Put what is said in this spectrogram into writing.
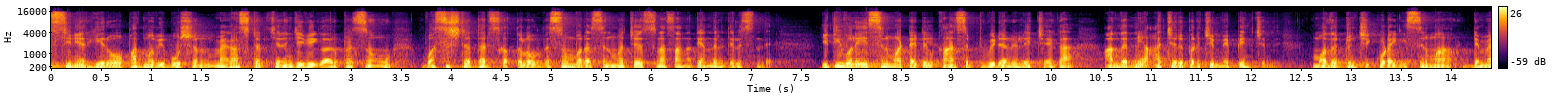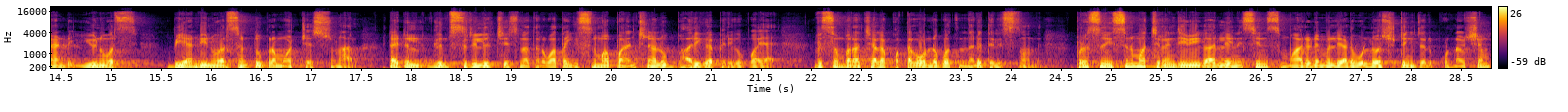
senior hero Padma Vibhushan megastar Chiranjeevi గారు ప్రస్తుతం వశిష్ఠ దర్శకత్వంలో విశ్వంబర సినిమా చేస్తున్న సంగతి అందరికీ తెలిసిందే. ఇటీవల ఈ సినిమా టైటిల్ కాన్సెప్ట్ వీడియోని రిలీజ్ చేయగా అందరినీ ఆశ్చర్యపరిచి మెప్పించింది. మొదటి నుంచి కూడా ఈ cinema demand universe beyond universe అంటూ ప్రమోట్ చేస్తున్నారు. టైటిల్ గ్లిమ్స్ రిలీజ్ చేసిన తర్వాత ఈ సినిమాపై అంచనాలు భారీగా పెరిగిపోయాయి. విశ్వంబర చాలా కొత్తగా ఉండబోతుందని తెలుస్తోంది. ప్రస్తుతం ఈ సినిమా చిరంజీవి గారు లేని సీన్స్ మారేడుమిల్లి అడవుల్లో షూటింగ్ జరుపుకుంటున్న విషయం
